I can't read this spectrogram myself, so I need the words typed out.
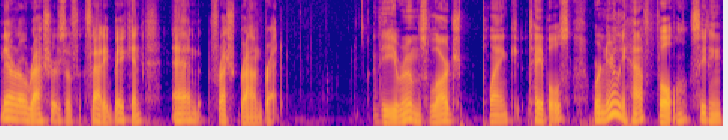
narrow rashers of fatty bacon, and fresh brown bread. The room's large plank tables were nearly half full, seating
